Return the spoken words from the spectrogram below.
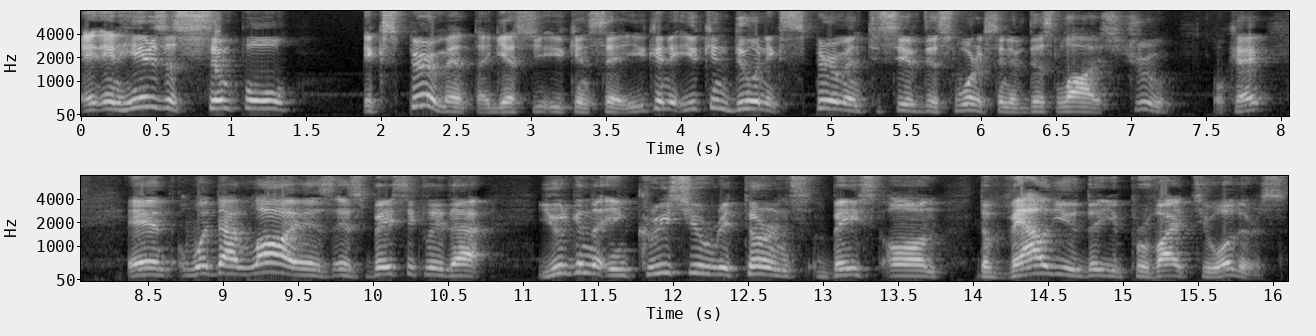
and, and here's a simple experiment i guess you, you can say. You can you can do an experiment to see if this works and if this law is true okay? And what that law is is basically that you're to increase your returns based on the value that you provide to others.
